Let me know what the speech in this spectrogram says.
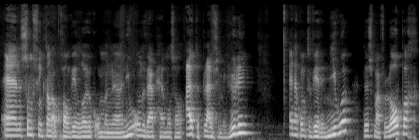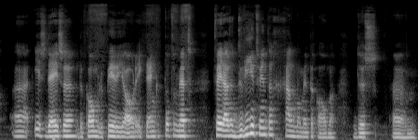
En soms vind ik dan ook gewoon weer leuk om een uh, nieuw onderwerp helemaal zo uit te pluizen met jullie. En dan komt er weer een nieuwe. Dus maar voorlopig uh, is deze de komende periode, ik denk tot en met 2023 gaan de momenten komen. Dus um,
